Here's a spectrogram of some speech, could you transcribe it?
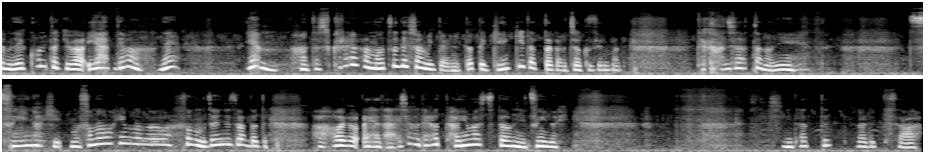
でも猫の時はいやでもねいや半年くらいは持つでしょみたいにだって元気だったから直前までって感じだったのに次の日もうその日もその前日はだって母親はいや大丈夫だよって励ましてたのに次の日死んだってって言われてさ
